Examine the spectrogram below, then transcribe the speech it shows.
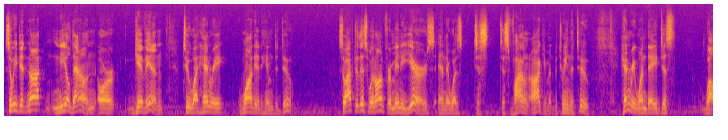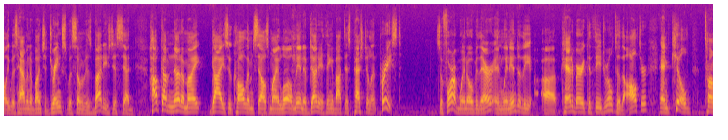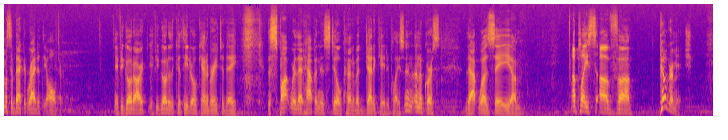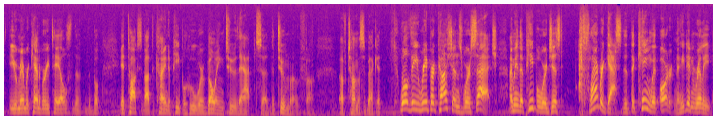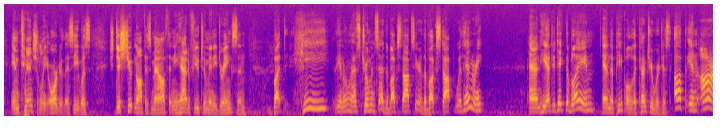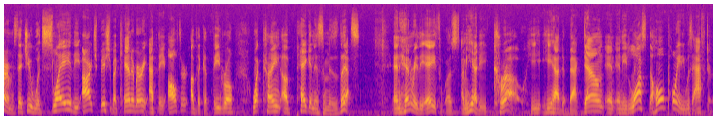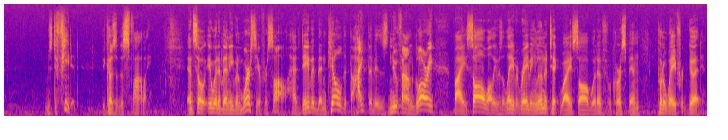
So he did not kneel down or give in to what Henry wanted him to do. So after this went on for many years, and there was just this violent argument between the two, Henry one day just while he was having a bunch of drinks with some of his buddies, just said, How come none of my guys who call themselves my loyal men have done anything about this pestilent priest? So four of them went over there and went into the uh, Canterbury Cathedral to the altar and killed Thomas Becket right at the altar. If you go to art, if you go to the Cathedral of Canterbury today, the spot where that happened is still kind of a dedicated place, and, and of course, that was a um, a place of uh, pilgrimage. You remember Canterbury Tales, the, the book? It talks about the kind of people who were going to that uh, the tomb of uh, of Thomas Becket. Well, the repercussions were such. I mean, the people were just flabbergasted that the king would order. Now, he didn't really intentionally order this. He was just shooting off his mouth, and he had a few too many drinks. And but he, you know, as Truman said, the buck stops here. The buck stopped with Henry. And he had to take the blame, and the people of the country were just up in arms that you would slay the Archbishop of Canterbury at the altar of the cathedral. What kind of paganism is this? And Henry VIII was, I mean, he had to crow. He, he had to back down, and, and he lost the whole point he was after. He was defeated because of this folly. And so it would have been even worse here for Saul. Had David been killed at the height of his newfound glory by Saul while he was a raving lunatic, why Saul would have, of course, been put away for good.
